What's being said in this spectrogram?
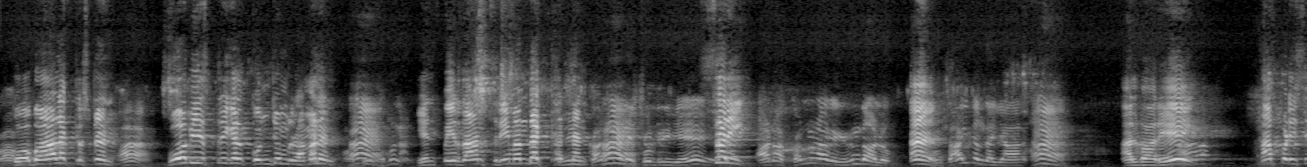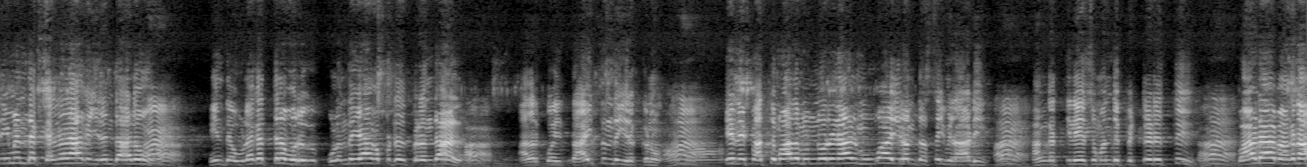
கோபாலகிருஷ்ணன். ஆ, கோபி ஸ்திரீகள் கொஞ்சம் ரமணன். ரமணன். என் பெயர்தான் ஸ்ரீமந்த கண்ணன். கண்ணனை சொல்றியே சரி. ஆனா கண்ணனாக இருந்தாலும் தாய் தந்தையா? ஆழ்வாரே அப்படி ஸ்ரீமந்த கண்ணனாக இருந்தாலும் இந்த உலகத்துல ஒரு குழந்தையாகப்பட்டது பிறந்தால் அதற்கு ஒரு தாய் தந்தை இருக்கணும். என்னை பத்து மாதம் முன்னூறு நாள் மூவாயிரம் தசை வினாடி அங்கத்திலே சுமந்து பெற்றெடுத்து வாடா மகனா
